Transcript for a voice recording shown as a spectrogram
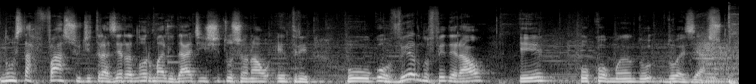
não está fácil de trazer a normalidade institucional entre o governo federal e o comando do exército.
